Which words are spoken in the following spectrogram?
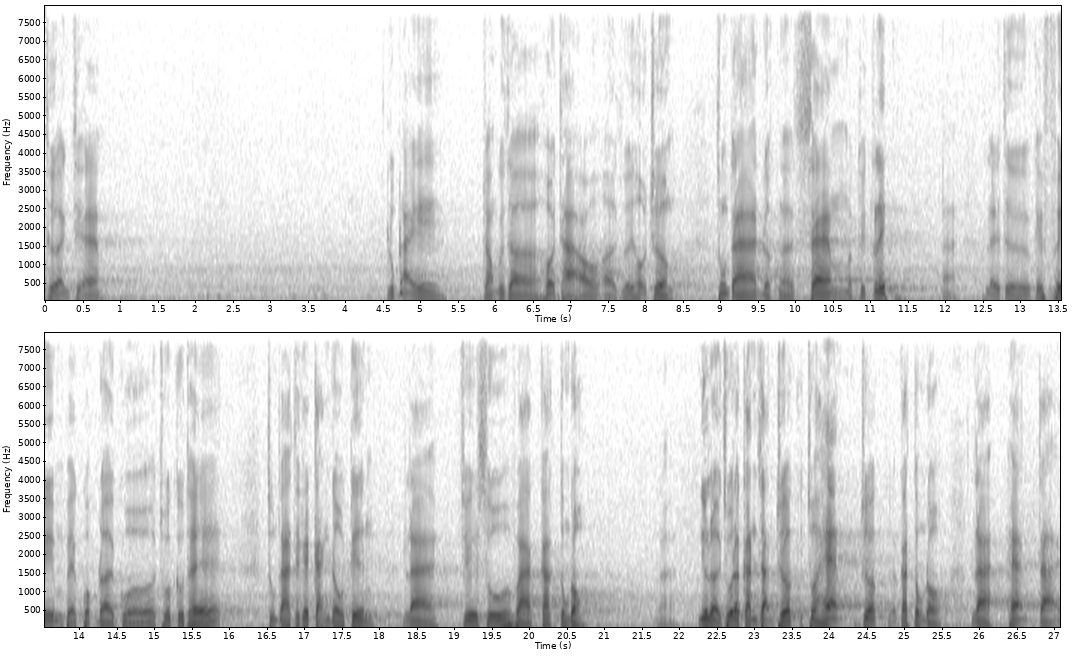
thưa anh chị em, lúc nãy trong cái giờ hội thảo ở dưới hội trường chúng ta được ờ, xem một cái clip à, lấy từ cái phim về cuộc đời của Chúa Cứu Thế. Chúng ta thấy cái cảnh đầu tiên là Chúa Giêsu và các tông đồ. À, như lời Chúa đã căn dặn trước, Chúa hẹn trước các tông đồ là hẹn tại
